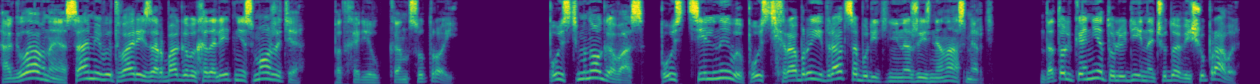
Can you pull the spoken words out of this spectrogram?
А главное, сами вы, твари из Арбаговых, одолеть не сможете, подходил к концу Трой. Пусть много вас, пусть сильны вы, пусть храбры и драться будете не на жизнь, а на смерть. Да только нет у людей на чудовищ управы.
